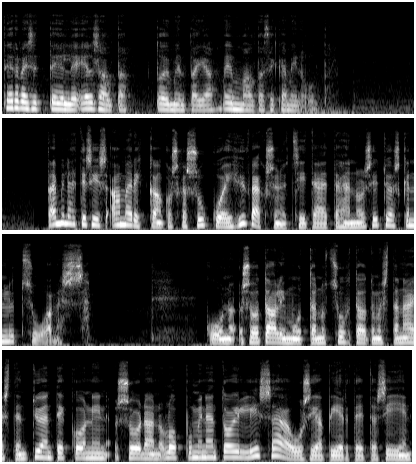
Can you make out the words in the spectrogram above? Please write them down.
Terveiset teille Elsalta, Toimilta ja Emmalta sekä minulta. Taimi lähti siis Amerikkaan, koska suku ei hyväksynyt sitä, että hän olisi työskennellyt Suomessa. Kun sota oli muuttanut suhtautumista naisten työntekoon, niin sodan loppuminen toi lisää uusia piirteitä siihen,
